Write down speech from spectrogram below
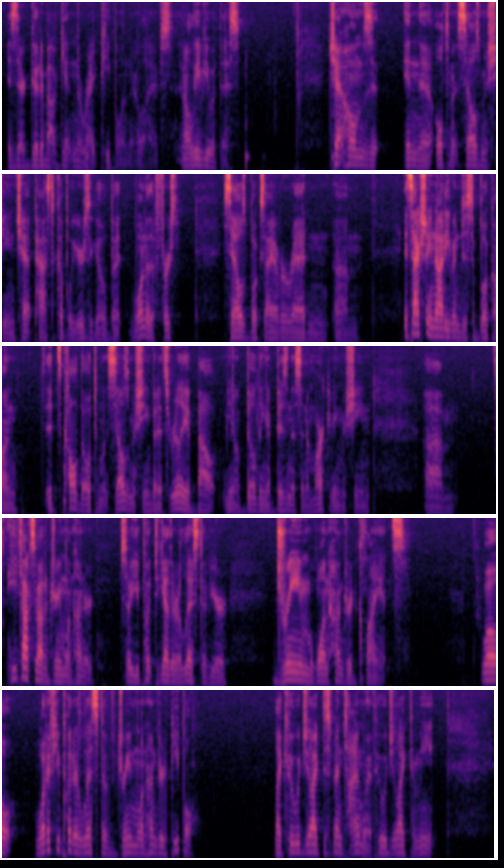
is they're good about getting the right people in their lives. And I'll leave you with this. Chet Holmes in the Ultimate Sales Machine, Chet passed a couple years ago, but one of the first sales books I ever read, and um, it's actually not even just a book on. It's called the Ultimate Sales Machine, but it's really about you know building a business and a marketing machine. Um, he talks about a Dream 100. So you put together a list of your Dream 100 clients. Well, what if you put a list of Dream 100 people? Like, who would you like to spend time with? Who would you like to meet?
